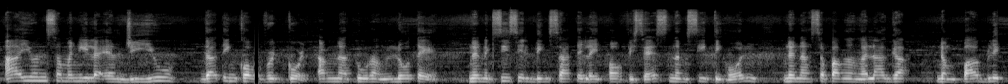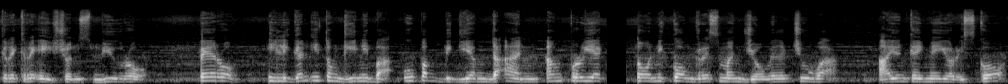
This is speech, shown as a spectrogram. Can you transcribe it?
Ayon sa Manila LGU, dating covered court ang naturang lote na nagsisilbing satellite offices ng City Hall na nasa pangangalaga ng Public Recreations Bureau. Pero iligal itong giniba upang bigyang daan ang proyekto ni Congressman Joel Chua. Ayon kay Mayor Isko,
